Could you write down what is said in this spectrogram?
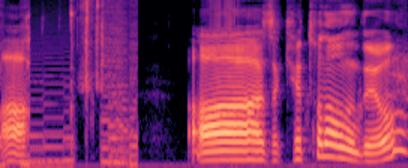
아! 아, 진짜 개터 나오는데요?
